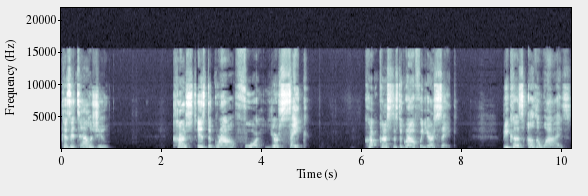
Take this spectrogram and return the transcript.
Because it tells you, cursed is the ground for your sake. Cursed is the ground for your sake. Because otherwise,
